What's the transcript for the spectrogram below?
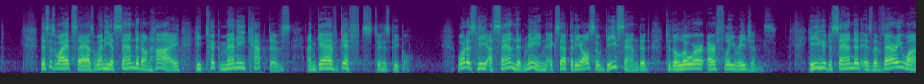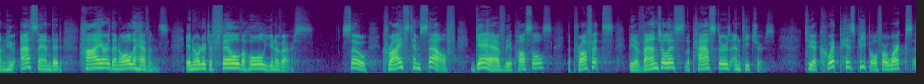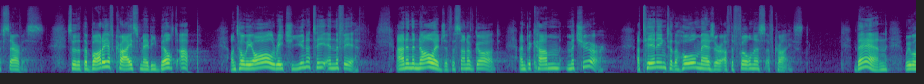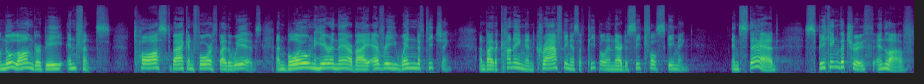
This is why it says, When he ascended on high, he took many captives and gave gifts to his people. What does he ascended mean except that he also descended to the lower earthly regions? He who descended is the very one who ascended higher than all the heavens in order to fill the whole universe. So, Christ Himself gave the apostles, the prophets, the evangelists, the pastors, and teachers to equip His people for works of service, so that the body of Christ may be built up until we all reach unity in the faith and in the knowledge of the Son of God and become mature attaining to the whole measure of the fullness of Christ. Then we will no longer be infants, tossed back and forth by the waves, and blown here and there by every wind of teaching, and by the cunning and craftiness of people in their deceitful scheming. Instead, speaking the truth in love,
